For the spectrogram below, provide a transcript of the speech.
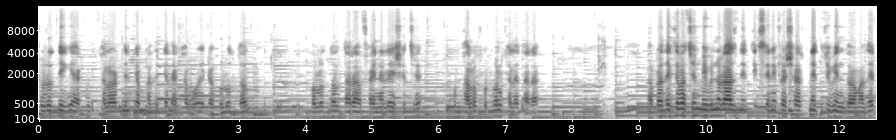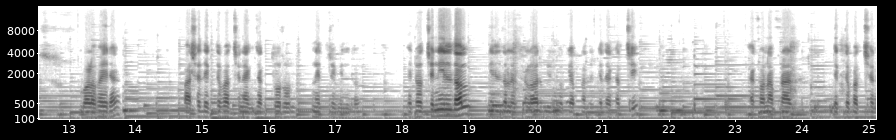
শুরুর দিকে। এখন খেলোয়াড়দেরকে আপনাদেরকে দেখাবো। এটা হলুদ দল। হলুদ দল তারা ফাইনালে এসেছে। খুব ভালো ফুটবল খেলে তারা। আপনারা দেখতে পাচ্ছেন বিভিন্ন রাজনৈতিক শ্রেণি পেশার নেতৃবৃন্দ আমাদের বড় ভাইরা। পাশে দেখতে পাচ্ছেন একজাক তরুণ নেতৃবৃন্দ। এটা হচ্ছে নীল দল। নীল দলের খেলোয়াড় বৃন্দকে আপনাদেরকে দেখাচ্ছি। এখন আপনার দেখতে পাচ্ছেন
